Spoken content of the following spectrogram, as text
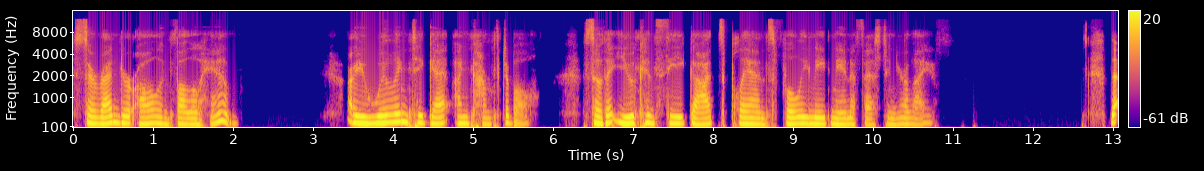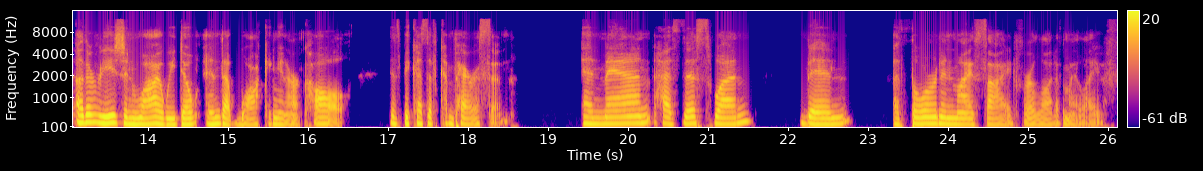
surrender all and follow Him. Are you willing to get uncomfortable so that you can see God's plans fully made manifest in your life? The other reason why we don't end up walking in our call is because of comparison. And man, has this one been a thorn in my side for a lot of my life.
